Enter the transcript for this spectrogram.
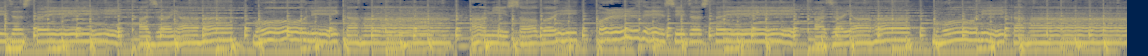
परदेशी जस्तै आज यहाँ भोलि कहाँ? हामी सबै परदेशी जस्तै आज यहाँ भोलि कहाँ?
